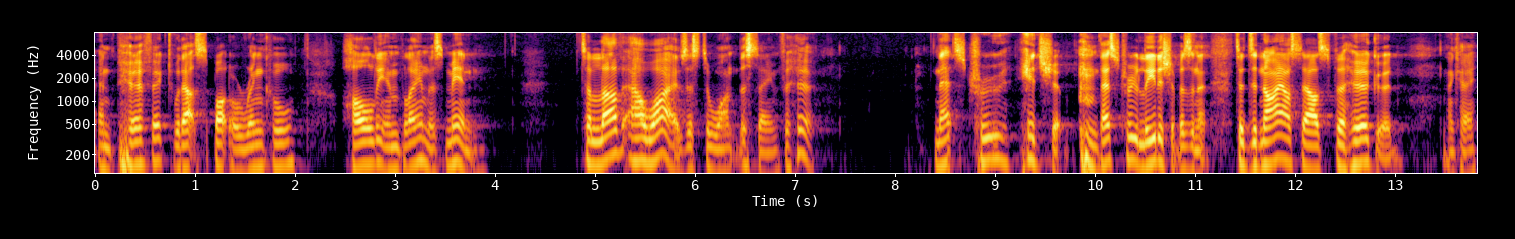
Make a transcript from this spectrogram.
and perfect, without spot or wrinkle, holy and blameless, men, to love our wives is to want the same for her. And that's true headship. that's true leadership, isn't it? To deny ourselves for her good, okay,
